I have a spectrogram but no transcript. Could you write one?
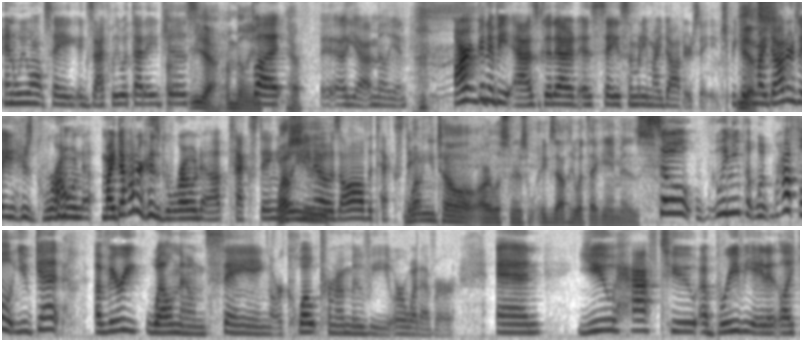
and we won't say exactly what that age is, Yeah, a million. but yeah. uh, yeah, a million, aren't going to be as good at it as say somebody my daughter's age because my daughter's age has grown. My daughter has grown up texting, and she you- knows all the texting. Why don't you tell our listeners exactly what that game is? So when you put with Raffle, you get a very well-known saying or quote from a movie or whatever, and you have to abbreviate it like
